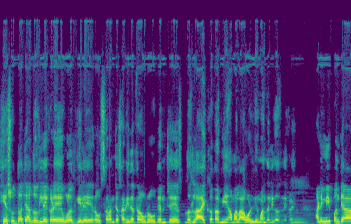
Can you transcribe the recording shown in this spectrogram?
हे सुद्धा त्या गझलेकडे वळत गेले. राऊत सरांच्या सानिध्यात राहू राहू त्यांचे गझला ऐकत आम्ही आम्हाला आवड निर्माण झाली गझलेकडे. आणि मी पण त्या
